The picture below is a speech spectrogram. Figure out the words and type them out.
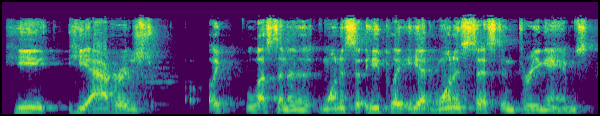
he he averaged like less than a, one assist. He played. He had one assist in three games.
